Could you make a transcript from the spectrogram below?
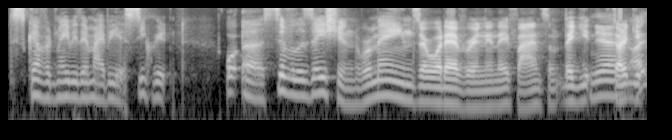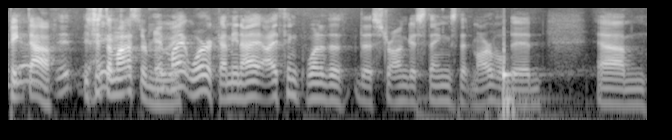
discovered. Maybe there might be a secret or uh, civilization remains or whatever, and then they find some. They get yeah, start to get I- picked yeah, off. it- it's just hey, a monster movie. It might work. I mean, I, I think one of the, the strongest things that Marvel did. Um,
